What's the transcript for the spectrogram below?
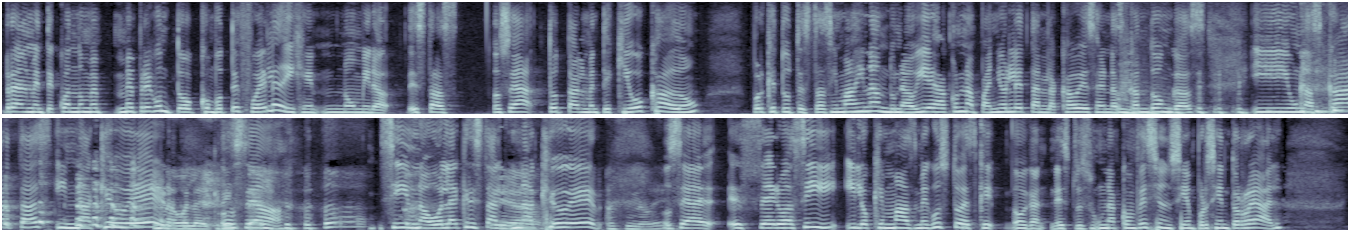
realmente cuando me, me preguntó cómo te fue, le dije, no, mira, estás, o sea, totalmente equivocado. Porque tú te estás imaginando una vieja con una pañoleta en la cabeza y unas candongas y unas cartas y nada que ver. Una bola de O cristal. sea, sí, una bola de cristal, Yeah. nada que ver. Así no es. O sea, es cero así. Y lo que más me gustó es que, oigan, esto es una confesión 100% real.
